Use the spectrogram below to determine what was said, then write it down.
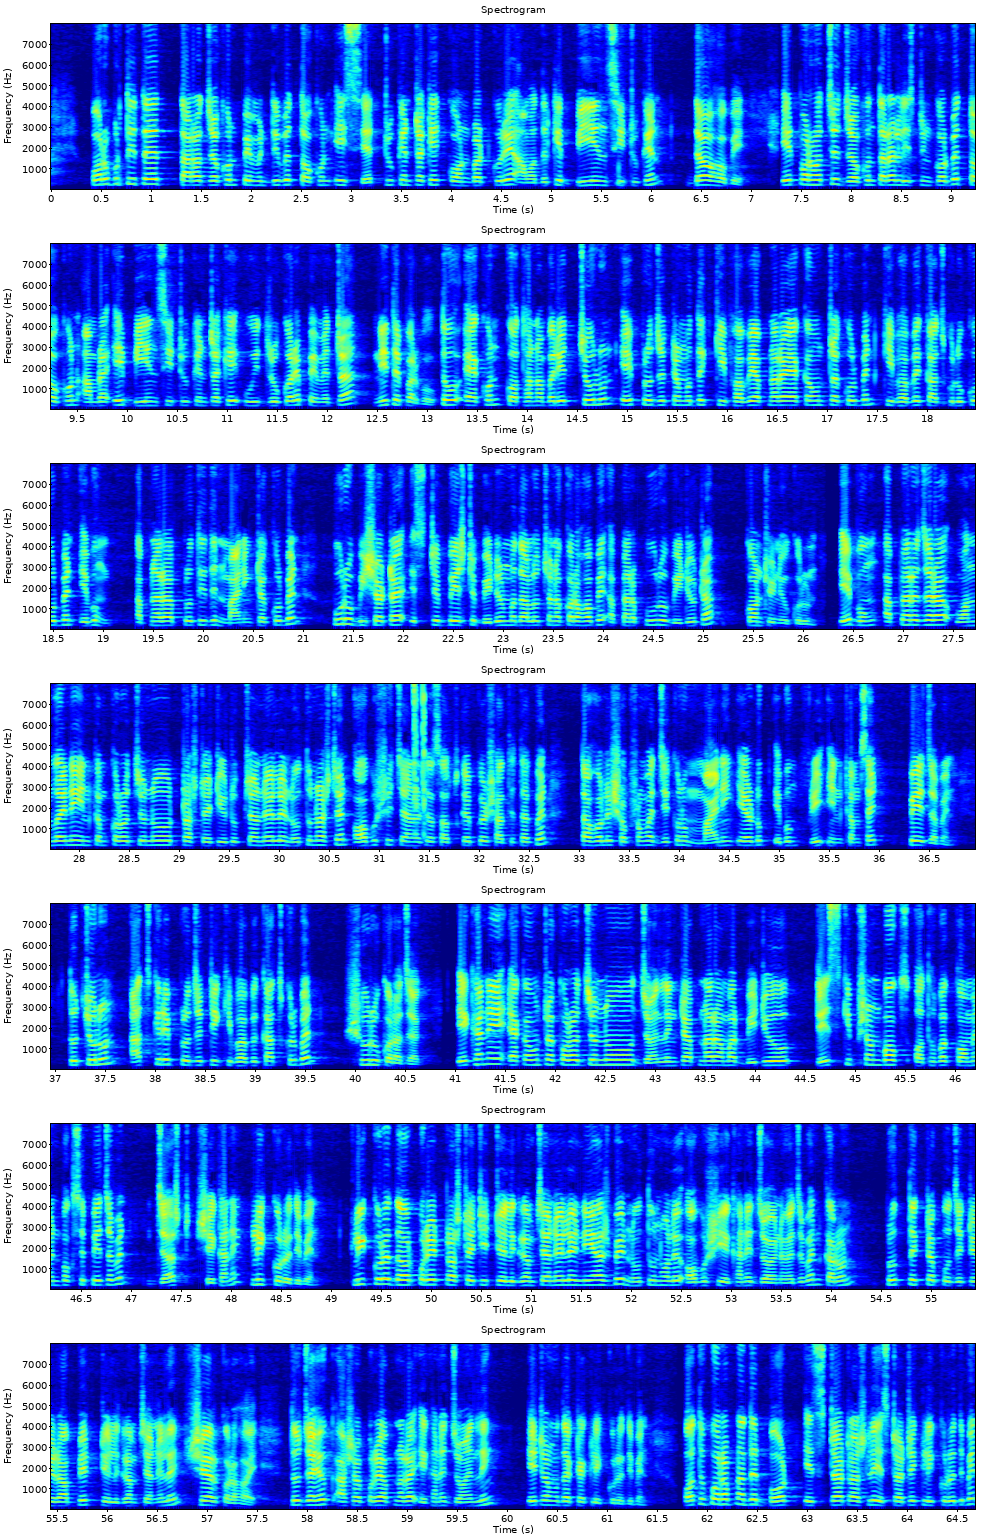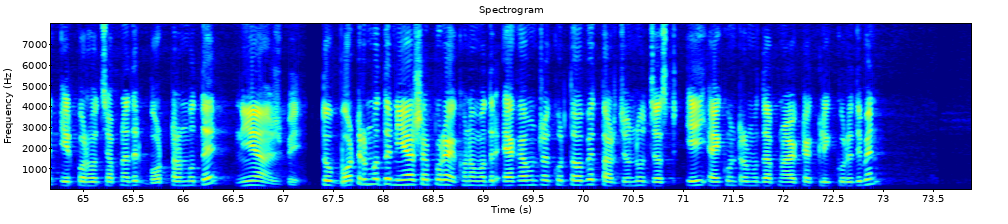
পরবর্তীতে তারা যখন পেমেন্ট দিবে, তখন এই সেট টোকেনটাকে কনভার্ট করে আমাদেরকে বিএনসি টোকেন দেওয়া হবে। এরপর হচ্ছে যখন তারা লিস্টিং করবে, তখন আমরা এই বিএনসি টোকেনটাকে উইথড্র করে পেমেন্টটা নিতে পারব। তো এখন কথা না বাড়িয়ে চলুন, এই প্রজেক্টের মধ্যে কীভাবে আপনারা অ্যাকাউন্টটা করবেন, কীভাবে কাজগুলো করবেন এবং আপনারা প্রতিদিন মাইনিংটা করবেন পুরো বিষয়টা স্টেপ বাই স্টেপ ভিডিওর মধ্যে আলোচনা করা হবে। আপনারা পুরো ভিডিওটা কন্টিনিউ করুন। এবং আপনারা যারা অনলাইনে ইনকাম করার জন্য ট্রাস্টেড ইউটিউব চ্যানেলে নতুন আসছেন, অবশ্যই চ্যানেলটা সাবস্ক্রাইব করে সাথে থাকবেন। তাহলে সবসময় যে কোনো মাইনিং এয়ারডুপ এবং ফ্রি ইনকাম সাইট পেয়ে যাবেন। তো চলুন আজকের এই প্রজেক্টটি কীভাবে কাজ করবেন, শুরু করা যাক। এখানে অ্যাকাউন্টটা করার জন্য জয়েন লিঙ্কটা আপনারা আমার ভিডিও ডেসক্রিপশন বক্স অথবা কমেন্ট বক্সে পেয়ে যাবেন। জাস্ট সেখানে ক্লিক করে দেবেন। ক্লিক করে দেওয়ার পরে ট্রাস্ট আইটি টেলিগ্রাম চ্যানেলে নিয়ে আসবে। নতুন হলে অবশ্যই এখানে জয়েন হয়ে যাবেন, কারণ প্রত্যেকটা প্রজেক্টের আপডেট টেলিগ্রাম চ্যানেলে শেয়ার করা হয়। তো যাই হোক, আসার পরে আপনারা এখানে জয়েন লিঙ্ক, এটার মধ্যে একটা ক্লিক করে দিবেন। অতপর আপনাদের বট স্টার্ট আসলে স্টার্টে ক্লিক করে দিবেন, এরপর হচ্ছে আপনাদের বটটার মধ্যে নিয়ে আসবে। তো বটের মধ্যে নিয়ে আসার পরে এখন আমাদের অ্যাকাউন্টটা করতে হবে, তার জন্য জাস্ট এই আইকনটার মধ্যে আপনারা একটা ক্লিক করে দিবেন।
